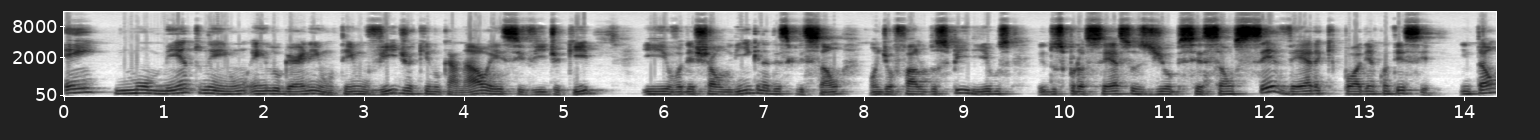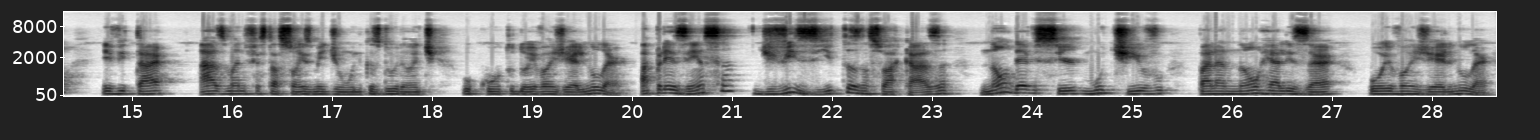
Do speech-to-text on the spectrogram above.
em momento nenhum, em lugar nenhum. Tem um vídeo aqui no canal, é esse vídeo aqui, e eu vou deixar o link na descrição, onde eu falo dos perigos e dos processos de obsessão severa que podem acontecer. Então, evitar as manifestações mediúnicas durante o culto do Evangelho no lar. A presença de visitas na sua casa não deve ser motivo para não realizar o Evangelho no lar.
